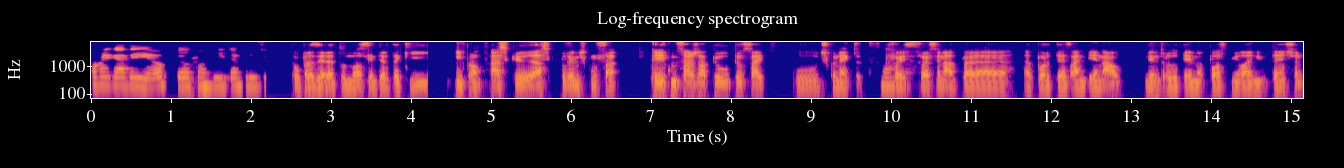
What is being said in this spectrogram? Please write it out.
Obrigada eu pelo convite, é um prazer. O prazer é todo nosso em ter-te aqui e pronto, acho que, acho que podemos começar. Queria começar já pelo teu site, o Disconnected, que foi selecionado para a Porto Design Bienal, dentro do tema Post-Millennium Tension,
